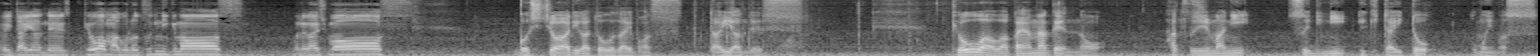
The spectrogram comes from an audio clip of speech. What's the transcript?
はい、ダイアンです。今日はマグロ釣りに行きます。お願いします。ご視聴ありがとうございます。ダイアンです。今日は和歌山県の初島に釣りに行きたいと思います。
